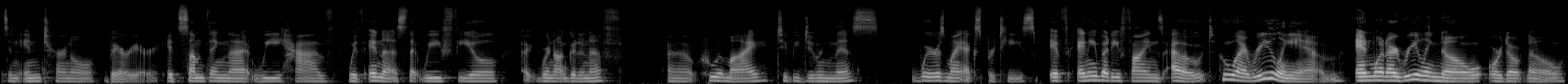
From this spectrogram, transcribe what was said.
it's an internal barrier. It's something that we have within us that we feel uh, we're not good enough. Uh, who am I to be doing this? Where's my expertise? If anybody finds out who I really am and what I really know or don't know,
